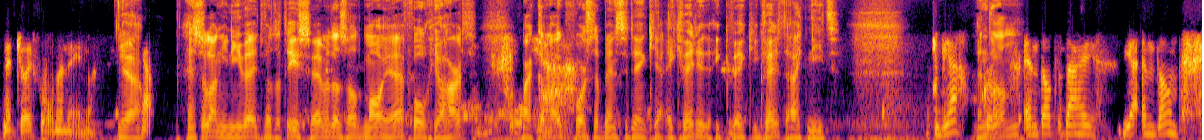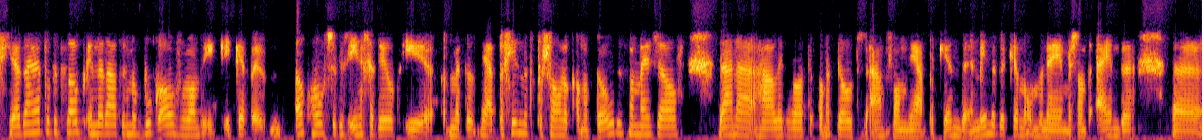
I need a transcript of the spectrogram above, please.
met Joyful ondernemen. Ja. ja. En zolang je niet weet wat het is, hè, want dat is altijd mooi, hè? volg je hart. Maar ik kan me ook voorstellen dat mensen denken, ja, ik weet het, ik weet, ik weet het eigenlijk niet. Ja, en dan? En, dat, daar, ja, en dan? Ja, daar heb ik het ook inderdaad in mijn boek over. Want ik, ik heb elk hoofdstuk is ingedeeld met een, ja, het begint met persoonlijke anekdotes van mijzelf. Daarna haal ik wat anekdotes aan van ja, bekende en minder bekende ondernemers. Aan het einde uh,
